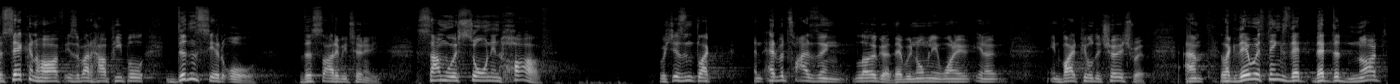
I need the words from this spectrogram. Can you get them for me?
The second half is about how people didn't see it all this side of eternity. Some were sawn in half, which isn't like an advertising logo that we normally want to, you know, invite people to church with. Um, like there were things that, that did not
